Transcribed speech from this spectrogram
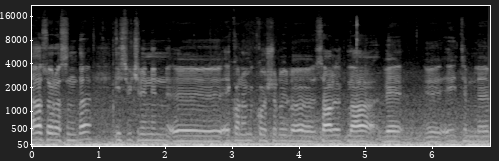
Daha sonrasında İsviçre'nin e, ekonomik koşuluyla, sağlıkla ve e, eğitimle,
